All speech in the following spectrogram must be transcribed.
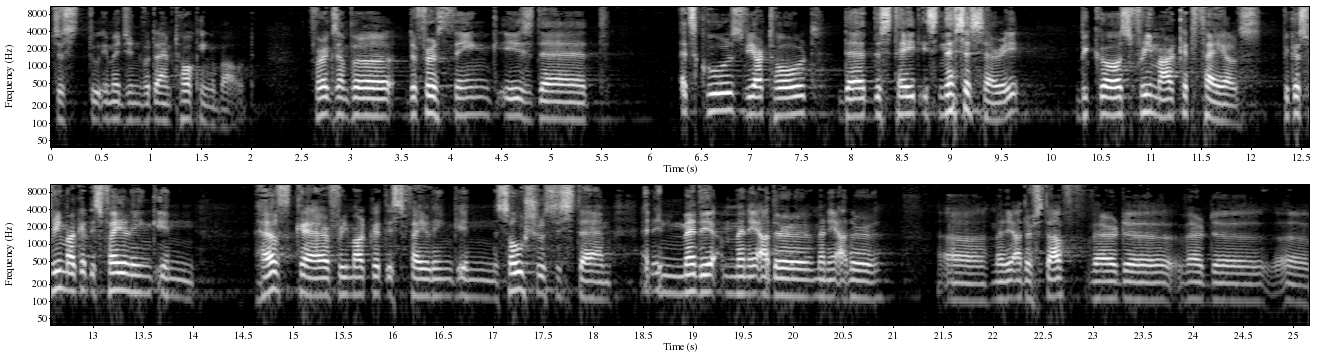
just to imagine what I'm talking about. For example, the first thing is that at schools we are told that the state is necessary because free market fails. Because free market is failing in healthcare, free market is failing in social system, and in many, many other, many other uh, many other stuff where the, where the uh,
